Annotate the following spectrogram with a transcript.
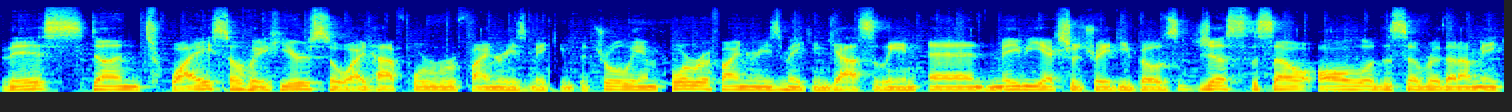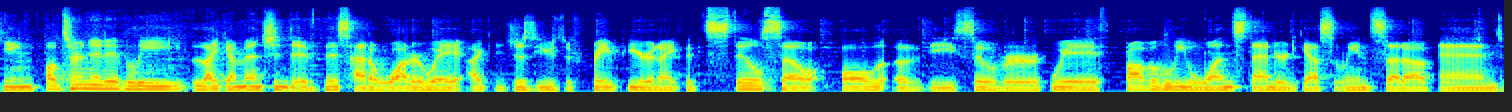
this done twice over here. So I'd have four refineries making petroleum, four refineries making gasoline, and maybe extra trade depots just to sell all of the silver that I'm making. Alternatively, like I mentioned, if this had a waterway, I could just use a freight pier and I could still sell all of the silver with probably one standard gasoline setup and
